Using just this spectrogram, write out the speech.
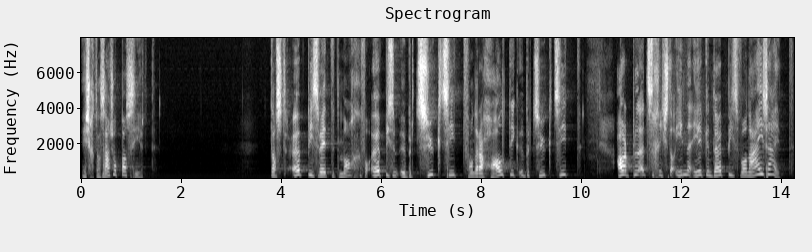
Ist das auch schon passiert? Dass ihr etwas machen von etwas überzeugt seid, von einer Haltung überzeugt seid, aber plötzlich ist da innen irgendetwas, das Nein sagt.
